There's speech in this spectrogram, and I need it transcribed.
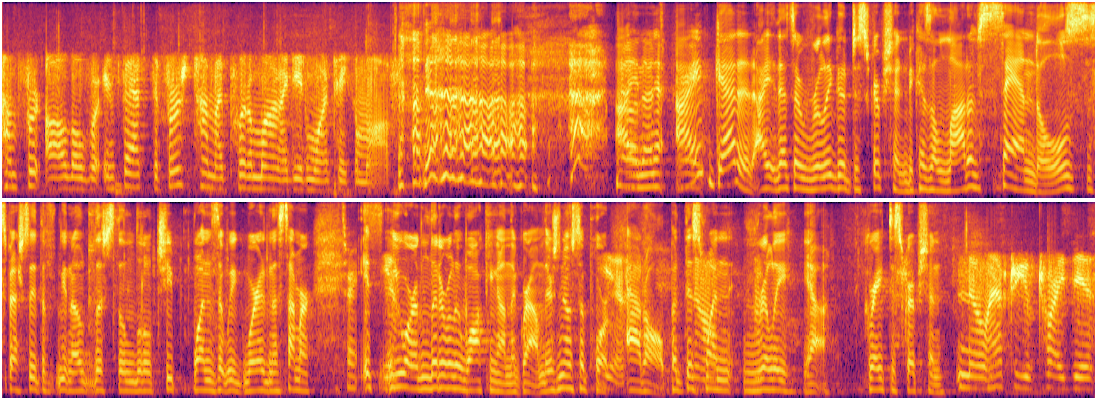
comfort all over. In fact, the first time I put them on, I didn't want to take them off. I, No, that's I get it. I, that's a really good description because a lot of sandals, especially the you know just the little cheap ones that we wear in the summer, That's right. it's Yeah. you are literally walking on the ground. There's no support Yes. at all. But this No. one really, yeah, great description. no, after you've tried this,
